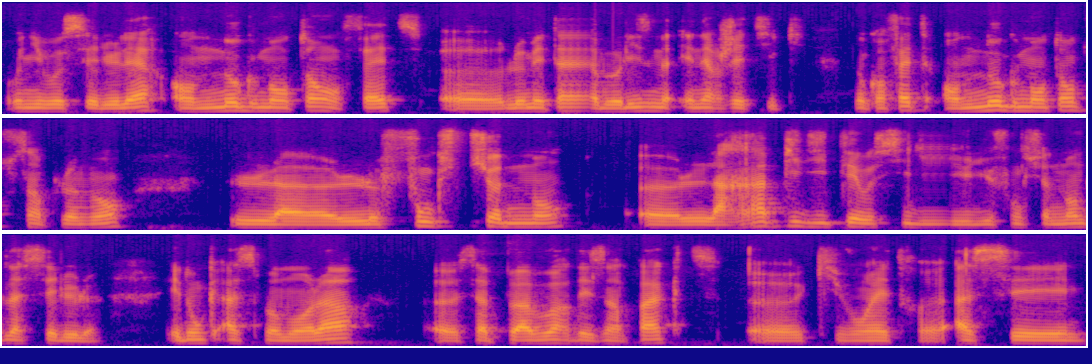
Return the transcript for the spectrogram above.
au niveau cellulaire, en augmentant en fait le métabolisme énergétique. Donc en fait, en augmentant tout simplement le fonctionnement euh, la rapidité aussi du, fonctionnement de la cellule. Et donc à ce moment-là, euh, ça peut avoir des impacts euh, qui vont être assez,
